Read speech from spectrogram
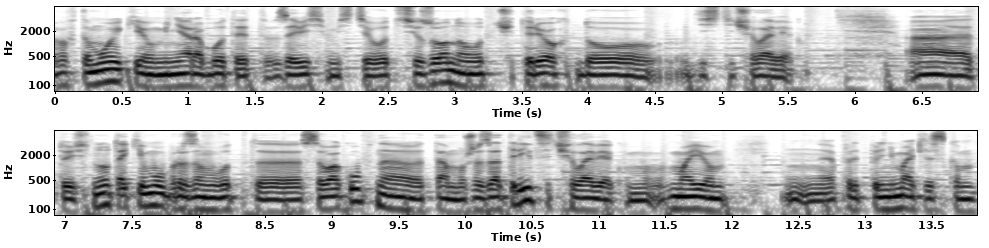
в автомойке у меня работает в зависимости от сезона от 4 до 10 человек. А, то есть, ну, таким образом, вот э, совокупно там уже за 30 человек в, моем предпринимательском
